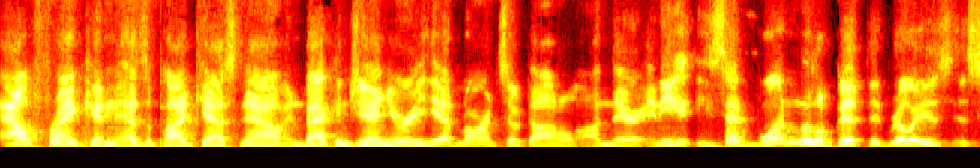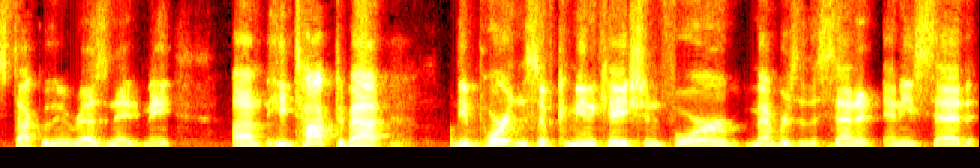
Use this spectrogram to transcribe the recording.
Al Franken has a podcast now, and back in January he had Lawrence O'Donnell on there, and he, he said one little bit that really is, is stuck with me, resonated me. Um, he talked about the importance of communication for members of the Senate, and he said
